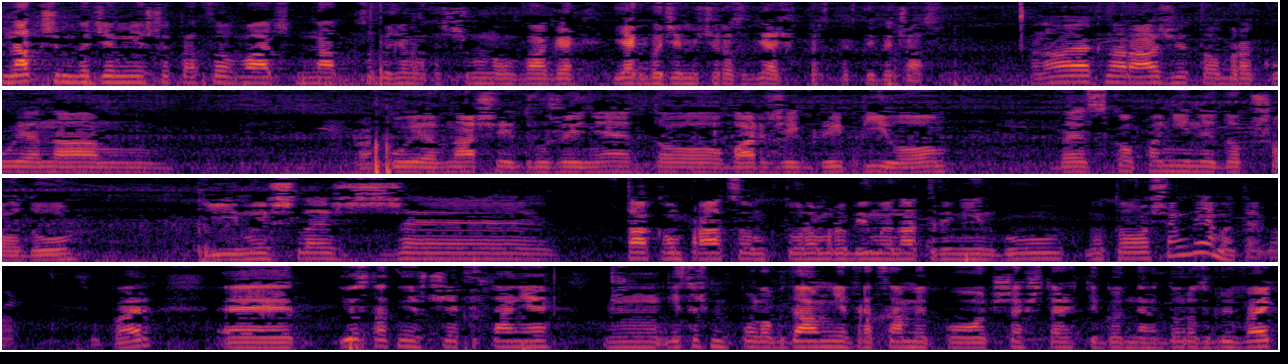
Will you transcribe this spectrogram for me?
Nad czym będziemy jeszcze pracować? Nad co będziemy zwracać szczególną uwagę? Jak będziemy się rozwijać w perspektywie czasu? No jak na razie to brakuje nam, brakuje w naszej drużynie to bardziej gry pilą, bez kopaniny do przodu i myślę, że taką pracą, którą robimy na treningu, no to osiągniemy tego. Super. E, I ostatnie jeszcze pytanie. Mm, Jesteśmy po lockdownie, wracamy po 3-4 tygodniach do rozgrywek.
